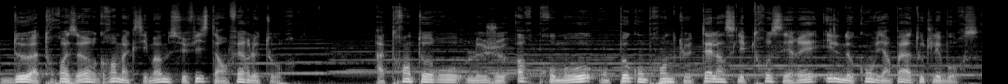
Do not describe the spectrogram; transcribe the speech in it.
2 à 3 heures grand maximum suffisent à en faire le tour. À 30 euros le jeu hors promo, on peut comprendre que tel un slip trop serré, il ne convient pas à toutes les bourses.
